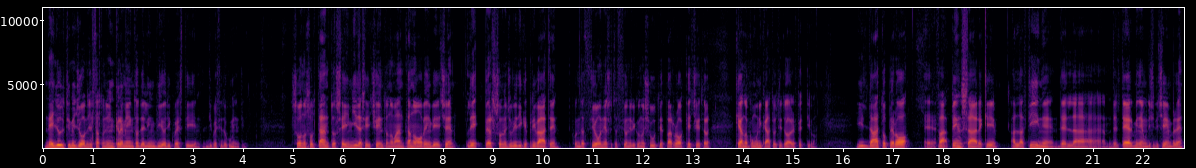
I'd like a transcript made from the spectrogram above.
negli ultimi giorni c'è stato un incremento dell'invio di questi, di questi documenti. sono soltanto 6.699 invece le persone giuridiche private, fondazioni, associazioni riconosciute, parrocchie, eccetera, che hanno comunicato il titolare effettivo. Il dato però eh, fa pensare che alla fine del, del termine, 11 dicembre,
